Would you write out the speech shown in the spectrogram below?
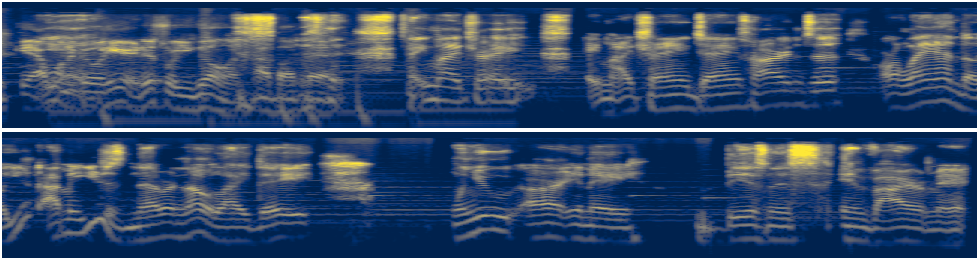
Okay, I yeah. want to go here. This is where you going. How about that? they might trade. They might trade James Harden to Orlando. You, I mean, you just never know. Like they, when you are in a business environment,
